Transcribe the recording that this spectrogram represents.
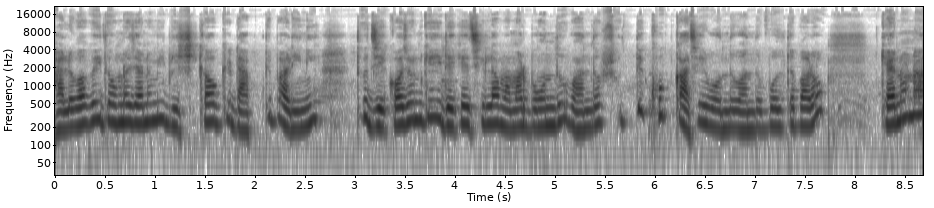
ভালোভাবেই তোমরা জানো, আমি বেশি কাউকে ডাকতে পারিনি। তো যে কজনকেই ডেকেছিলাম, আমার বন্ধু বান্ধব সত্যি খুব কাছের বন্ধু বান্ধব বলতে পারো। কেননা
